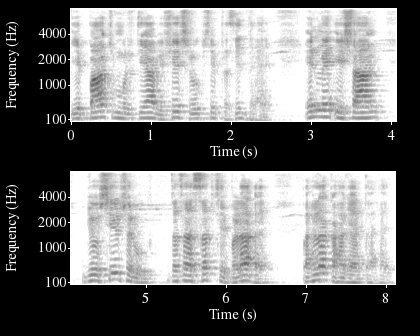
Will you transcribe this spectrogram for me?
ये पाँच मूर्तियाँ विशेष रूप से प्रसिद्ध हैं। इनमें ईशान, जो शिव स्वरूप तथा सबसे बड़ा है, पहला कहा जाता है।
